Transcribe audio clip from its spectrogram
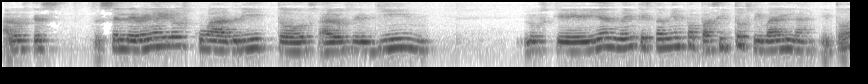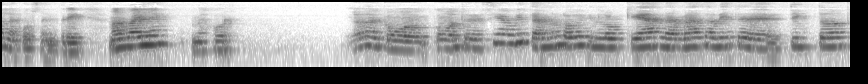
a los que se le ven ahí los cuadritos, a los del gym, los que ellas ven que están bien papacitos y bailan y toda la cosa. Entre más bailen, mejor. como, como te decía ahorita, ¿no? Lo, lo que anda más ahorita de TikTok,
